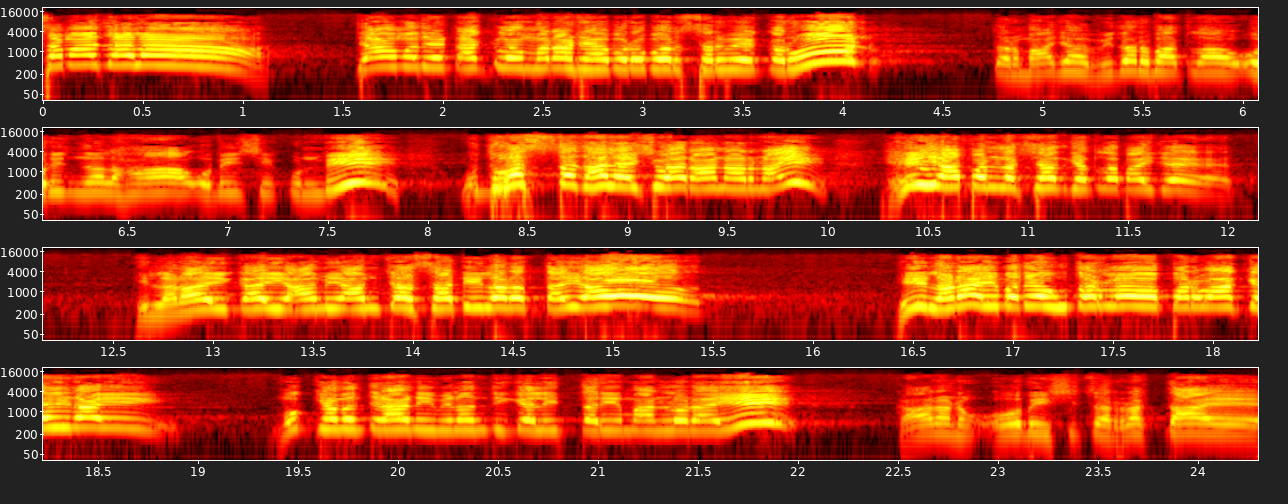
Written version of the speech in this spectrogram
समाजाला त्यामध्ये टाकलं मराठ्याबरोबर सर्वे करून तर माझ्या विदर्भातला ओरिजिनल हा ओबीसी कुणबी उद्ध्वस्त झाल्याशिवाय राहणार नाही हेही आपण लक्षात घेतलं पाहिजे. ही लढाई काही आम्ही आमच्यासाठी लढत नाही आहोत. ही लढाईमध्ये उतरलं परवा केली नाही. मुख्यमंत्र्यांनी विनंती केली तरी मानलो नाही. कारण ओबीसीचं रक्त आहे.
